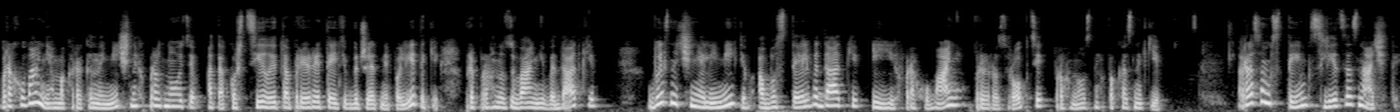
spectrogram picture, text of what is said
врахування макроекономічних прогнозів, а також цілей та пріоритетів бюджетної політики при прогнозуванні видатків, визначення лімітів або стель видатків і їх врахування при розробці прогнозних показників. Разом з тим слід зазначити,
